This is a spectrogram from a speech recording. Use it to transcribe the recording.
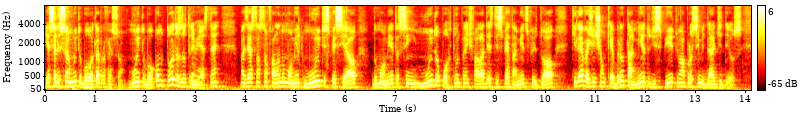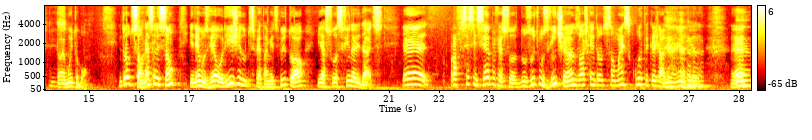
E essa lição é muito boa, tá, professor? Muito boa, como todas do trimestre, né? Mas essa nós estamos falando de um momento muito especial, de um momento assim muito oportuno para a gente falar desse despertamento espiritual que leva a gente a um quebrantamento de espírito e uma proximidade de Deus. Isso. Então é muito bom. Introdução. Nessa lição, iremos ver a origem do despertamento espiritual e as suas finalidades. É, para ser sincero, professor, dos últimos 20 anos, eu acho que é a introdução mais curta que eu já li na minha vida. É, é,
